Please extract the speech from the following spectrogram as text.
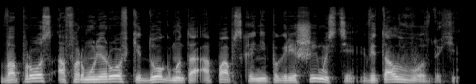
Вопрос о формулировке догмата о папской непогрешимости витал в воздухе.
